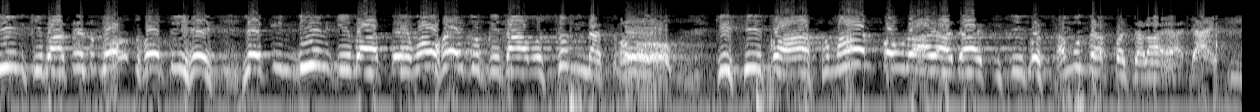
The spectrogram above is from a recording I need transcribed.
دین کی باتیں تو بہت ہوتی ہیں، لیکن دین کی باتیں وہ ہے جو کتاب سنت ہو۔ کسی کو آسمان پر اڑایا جائے، کسی کو سمندر پر چلایا جائے۔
